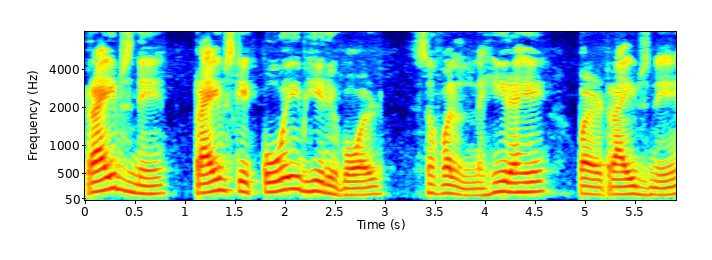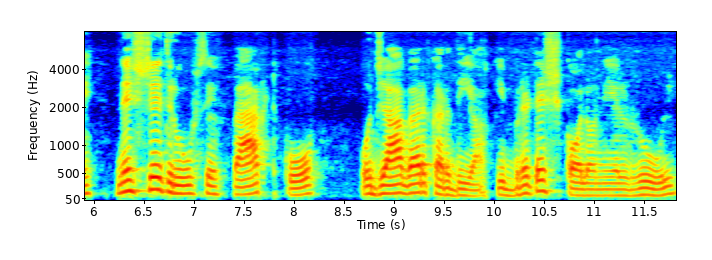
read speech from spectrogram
ट्राइब्स ने, ट्राइब्स के कोई भी रिवॉल्ट सफल नहीं रहे, पर ट्राइब्स ने निश्चित रूप से फैक्ट को उजागर कर दिया कि British colonial rule,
